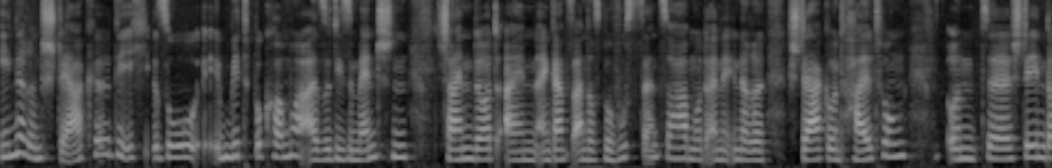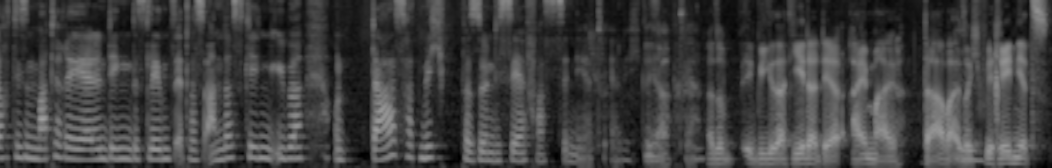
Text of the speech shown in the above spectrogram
inneren Stärke, die ich so mitbekomme, also diese Menschen scheinen dort ein, ein ganz anderes Bewusstsein zu haben und eine innere Stärke und Haltung und äh, stehen doch diesen materiellen Dingen des Lebens etwas anders gegenüber. Und das hat mich persönlich sehr fasziniert, ehrlich gesagt. Ja, ja. Also wie gesagt, jeder, der einmal da war, also ich, mhm. wir reden jetzt,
